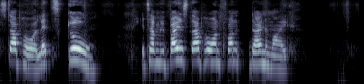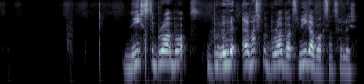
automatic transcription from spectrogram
Star Power, let's go. Jetzt haben wir beide Star Powern von Dynamike. Nächste Brawlbox. Äh, was für Brawlbox? Megabox natürlich.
